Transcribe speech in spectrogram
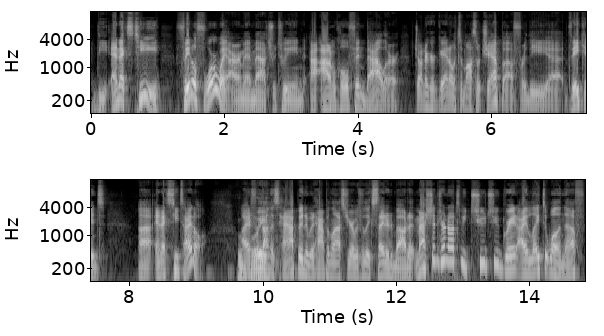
the NXT Fatal Four Way Iron Man match between uh, Adam Cole, Finn Balor, Johnny Gargano, and Tommaso Ciampa for the uh, vacant uh, NXT title. I had boy. forgotten this happened. It would happen last year. I was really excited about it. Match didn't turn out to be too too great. I liked it well enough.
